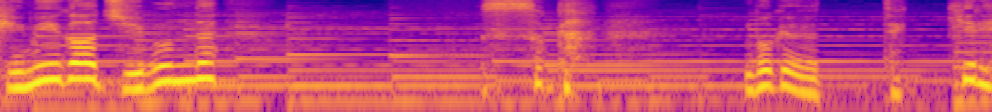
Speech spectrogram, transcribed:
君が自分で。そっか。僕てっきり。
